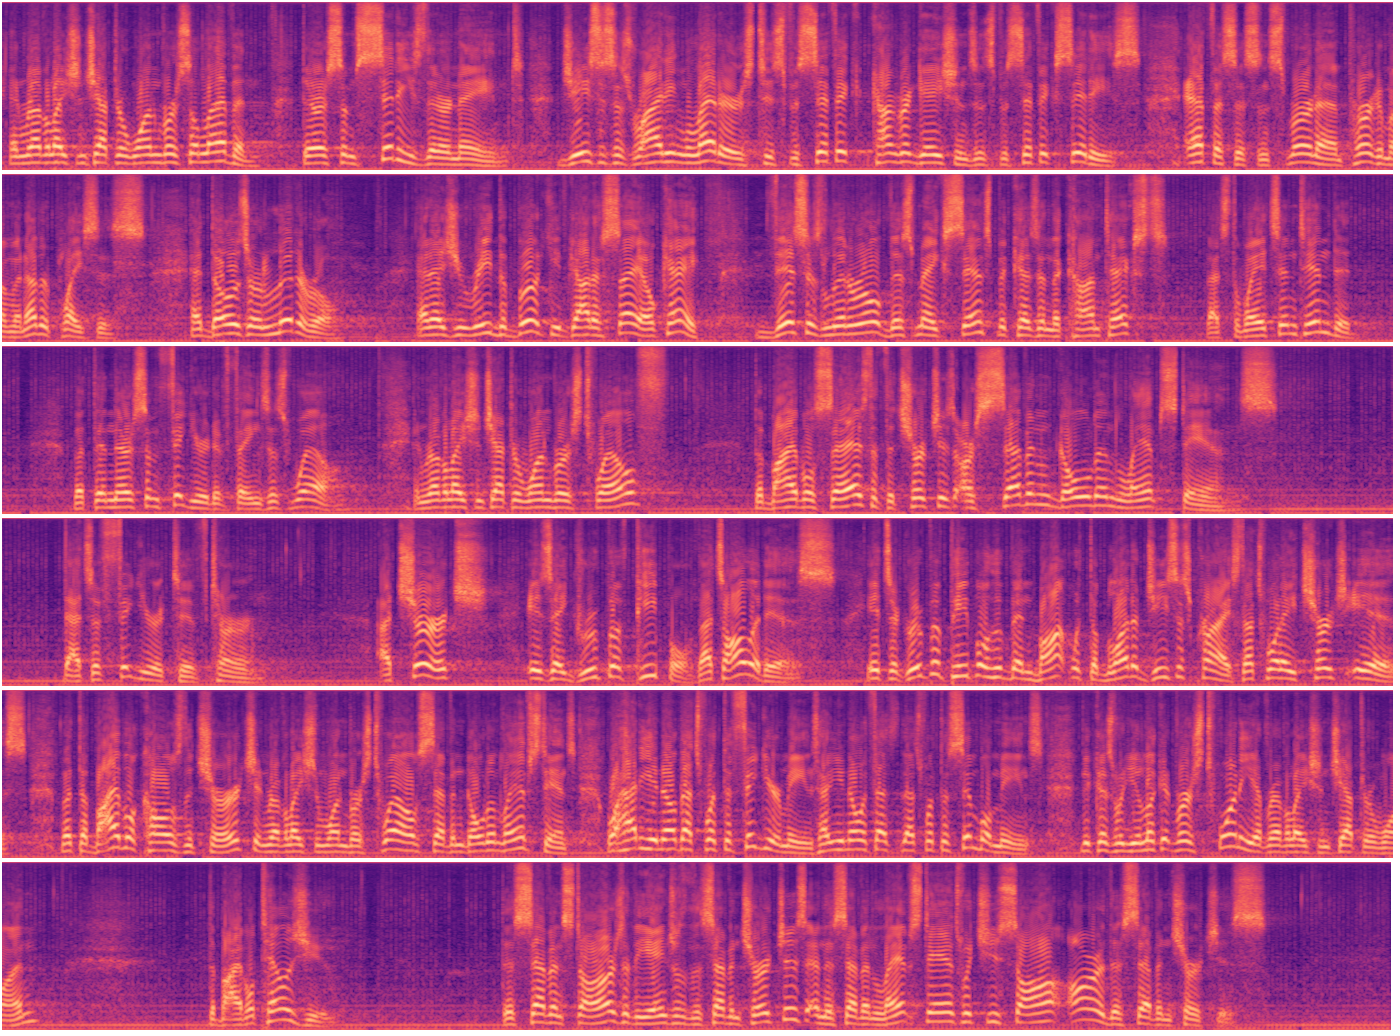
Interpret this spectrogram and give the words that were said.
In Revelation chapter 1, verse 11, there are some cities that are named. Jesus is writing letters to specific congregations in specific cities Ephesus and Smyrna and Pergamum and other places. And those are literal. And as you read the book, you've got to say, okay, this is literal, this makes sense because in the context, that's the way it's intended. But then there's some figurative things as well. In Revelation chapter 1 verse 12, the Bible says that the churches are seven golden lampstands. That's a figurative term. A church is a group of people. That's all it is. It's a group of people who've been bought with the blood of Jesus Christ. That's what a church is. But the Bible calls the church in Revelation 1, verse 12, seven golden lampstands. Well, how do you know that's what the figure means? How do you know that's, that's what the symbol means? Because when you look at verse 20 of Revelation chapter 1, the Bible tells you the seven stars are the angels of the seven churches, and the seven lampstands which you saw are the seven churches.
